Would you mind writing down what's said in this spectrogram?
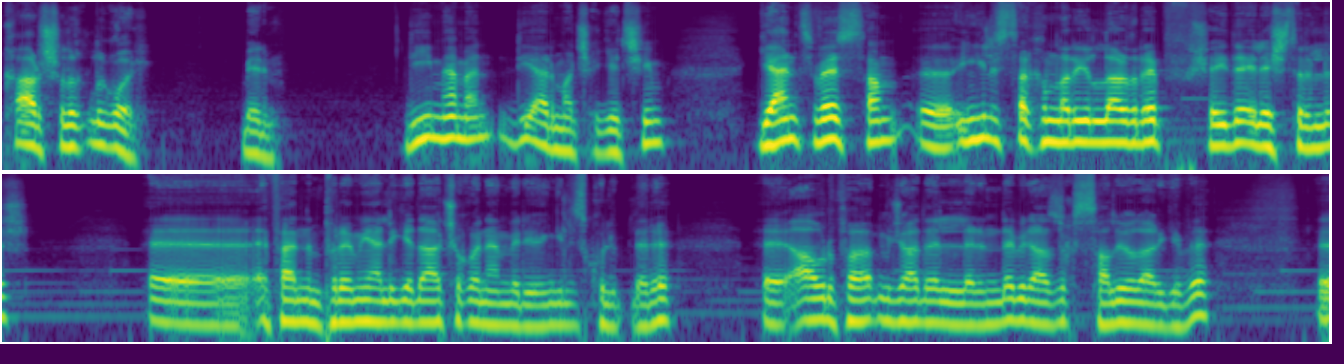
karşılıklı gol benim. Diyeyim hemen diğer maça geçeyim. Gent, West Ham, e, İngiliz takımları yıllardır hep şeyde eleştirilir. E, efendim Premier Lig'e daha çok önem veriyor İngiliz kulüpleri. E, Avrupa mücadelelerinde birazcık salıyorlar gibi. E,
